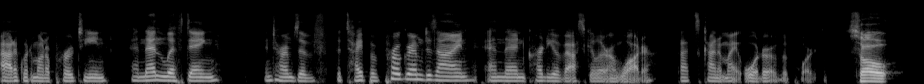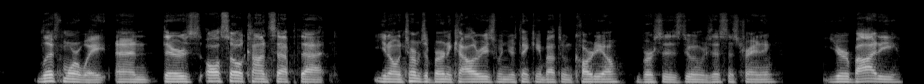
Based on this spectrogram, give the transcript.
adequate amount of protein, and then lifting in terms of the type of program design, and then cardiovascular and water. That's kind of my order of importance. So lift more weight. And there's also a concept that, you know, in terms of burning calories, when you're thinking about doing cardio versus doing resistance training, your body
